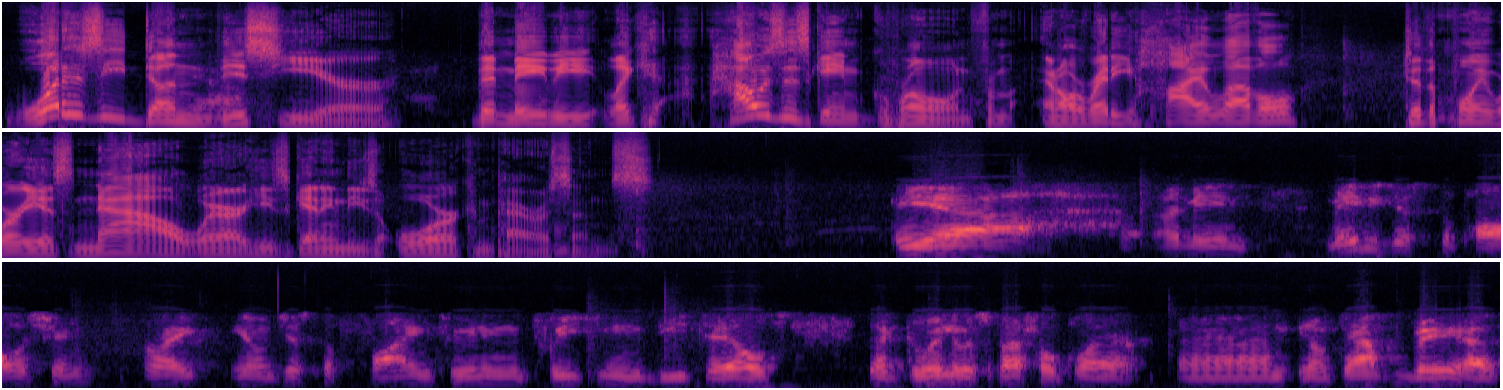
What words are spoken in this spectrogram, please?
What has he done yeah. this year that maybe like how has his game grown from an already high level to the point where he is now where he's getting these Orr comparisons? Yeah, I mean, maybe just the polishing, right? You know, just the fine tuning, tweaking details that go into a special player. And, you know, Tampa Bay has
